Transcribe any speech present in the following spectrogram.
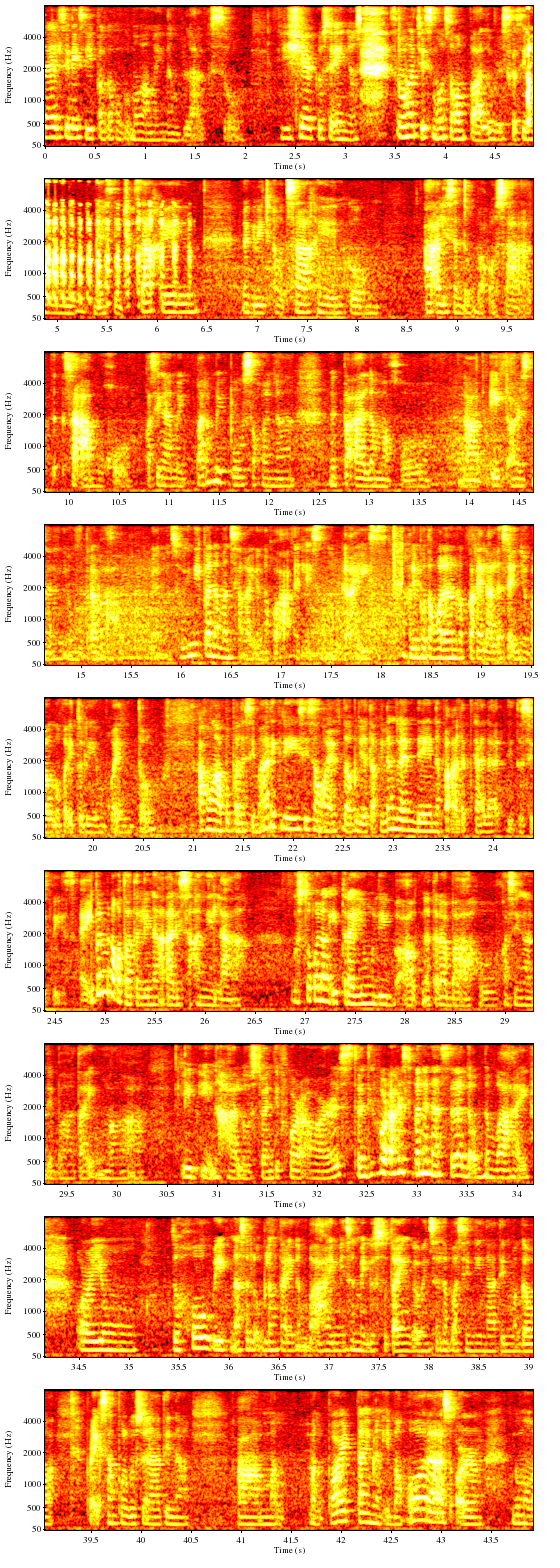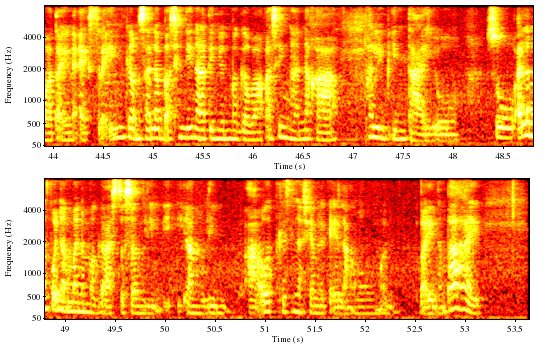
dahil sinisipag akong gumawa ngayon ng vlog. So, i-share ko sa inyo sa mga chismosa kong followers kasi may mga nag-message sa akin, nag-reach out sa akin kung aalisan daw ba ako sa sa amo ko. Kasi nga may parang may post ako na nagpaalam ako na 8 hours na yung trabaho ko. So hindi pa naman sa ngayon ako aalis mga guys. Nakalimutan ko na naman magpakilala sa inyo bago ko ituloy yung kwento. Ako nga po pala si Marie Grace, isang OFW at apilang grande, napakalat-kalat dito si Chris. Ay, iba naman ako totally na aalis sa kanila. Gusto ko lang itry yung live out na trabaho. Kasi nga 'di ba tayong mga live in halos 24 hours. 24 hours pa na nasa loob ng bahay. Or yung the whole week nasa loob lang tayo ng bahay. Minsan may gusto tayong gawin sa labas hindi natin magawa. For example gusto natin na ah, mag, mag part time ng ibang oras or gumawa tayo ng extra income sa labas hindi natin yun magawa kasi nga naka live in tayo. So alam ko naman na magastos ang live, ang live out kasi nga syempre kailangan mong magbayad ng bahay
